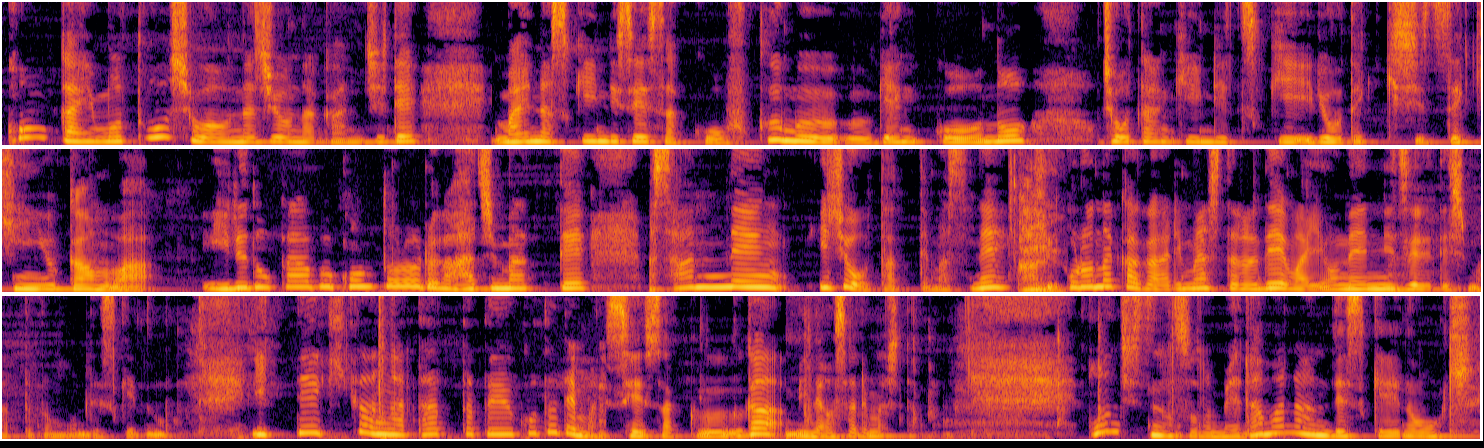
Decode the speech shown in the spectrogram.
今回も当初は同じような感じでマイナス金利政策を含む現行の長短金利付き量的質的金融緩和イールドカーブコントロールが始まって3年以上経ってますね、はい、コロナ禍がありましたので、まあ、4年にずれてしまったと思うんですけれども。一定期間が経ったということで、まあ、政策が見直されました。本日のその目玉なんですけれどもキー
